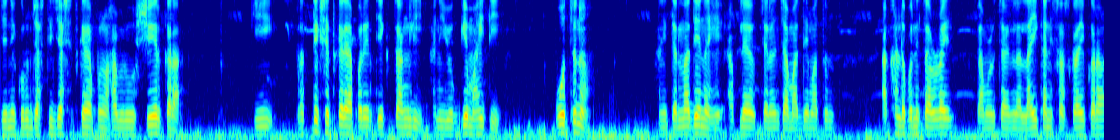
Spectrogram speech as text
जेणेकरून जास्तीत जास्त शेतकऱ्यांपर्यंत हा व्हिडिओ शेअर करा. की प्रत्येक शेतकऱ्यापर्यंत एक चांगली आणि योग्य माहिती पोचणं आणि त्यांना देणं हे आपल्या चॅनलच्या माध्यमातून अखंडपणे चालू राहील. त्यामुळे चॅनलला लाईक आणि सबस्क्राईब करा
